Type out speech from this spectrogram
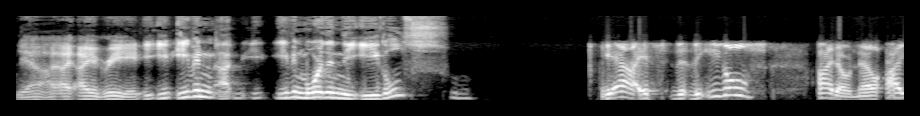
yeah, I, I agree. E- even uh, even more than the Eagles. Yeah, it's the, the Eagles. I don't know. I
